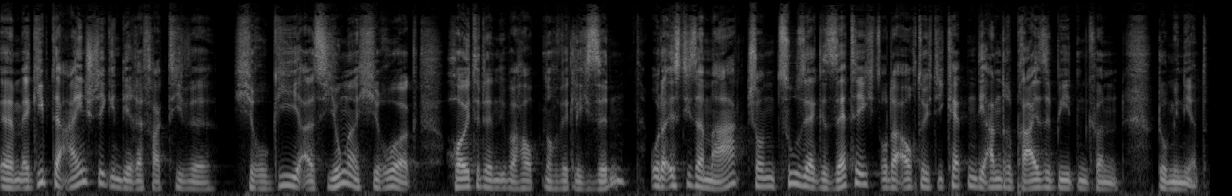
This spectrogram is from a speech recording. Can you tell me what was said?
Ähm, ergibt der Einstieg in die refraktive Chirurgie als junger Chirurg heute denn überhaupt noch wirklich Sinn? Oder ist dieser Markt schon zu sehr gesättigt oder auch durch die Ketten, die andere Preise bieten können, dominiert?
